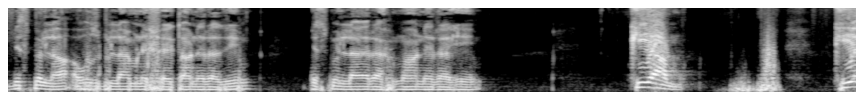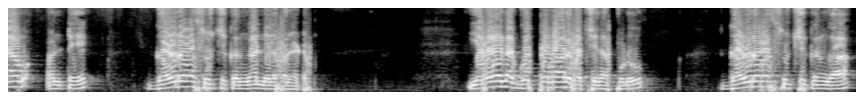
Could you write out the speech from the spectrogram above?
బిస్మిల్లా ఔజుబిల్లామిన షైతాని రజీం. బిస్మిల్లా రహమాన్ రహీం. కియామ్ కియామ్ అంటే గౌరవ సూచకంగా నిలబడటం. ఎవరైనా గొప్పవారు వచ్చినప్పుడు గౌరవ సూచకంగా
